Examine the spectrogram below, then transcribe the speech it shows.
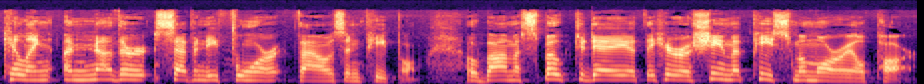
killing another 74,000 people. Obama spoke today at the Hiroshima Peace Memorial Park.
